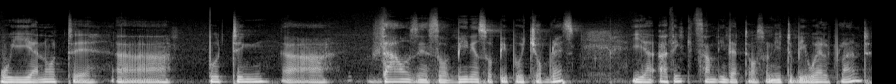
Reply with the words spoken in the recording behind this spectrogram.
we are not uh, uh, putting uh, thousands or millions of people jobless. Yeah, I think it's something that also need to be well planned,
